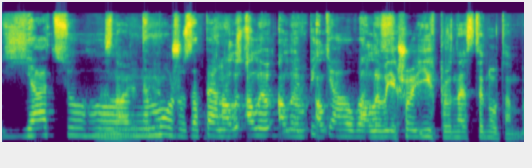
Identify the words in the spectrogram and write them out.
Я цього Не не, можу запевнити, Але, але, але, але, підтягуватися. але якщо їх принести, ну там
